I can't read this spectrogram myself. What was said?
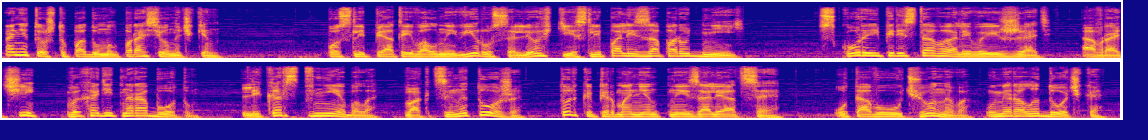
а не то, что подумал Поросеночкин. После пятой волны вируса легкие слепались за пару дней. Скоро и переставали выезжать, а врачи – выходить на работу. Лекарств не было, вакцины тоже, только перманентная изоляция. У того ученого умирала дочка –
